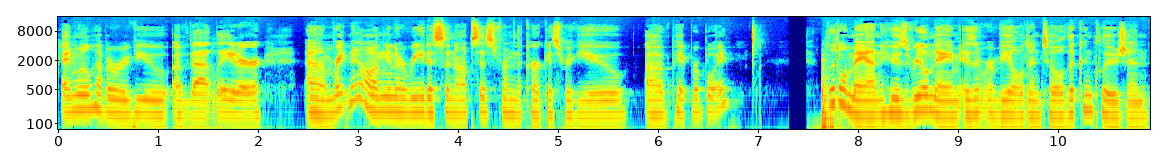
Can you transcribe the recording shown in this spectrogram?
And we'll have a review of that later. Um, right now, I'm going to read a synopsis from the Kirkus Review of Paperboy. Little man, whose real name isn't revealed until the conclusion,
